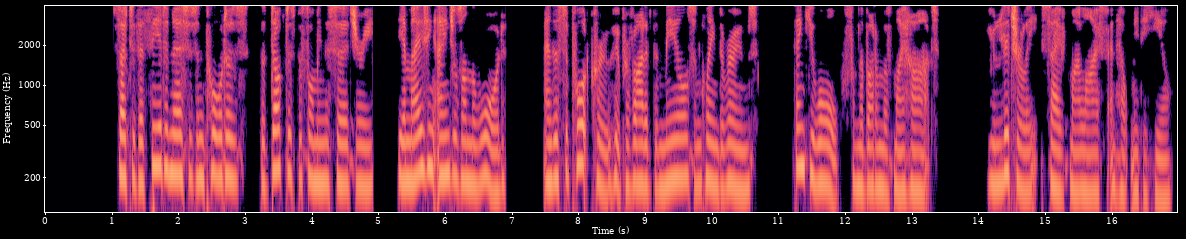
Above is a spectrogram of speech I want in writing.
So, to the theatre nurses and porters, the doctors performing the surgery, the amazing angels on the ward, and the support crew who provided the meals and cleaned the rooms, thank you all from the bottom of my heart. You literally saved my life and helped me to heal.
